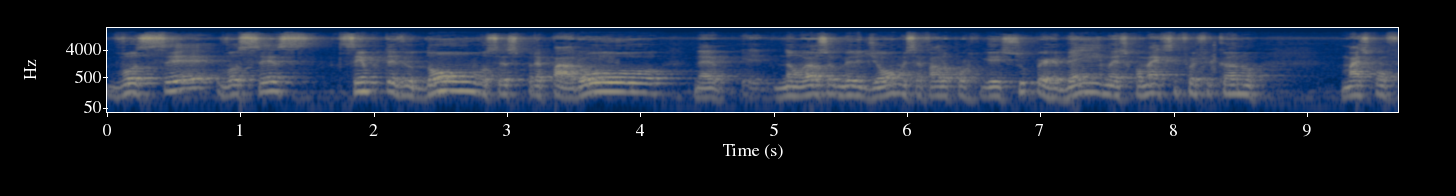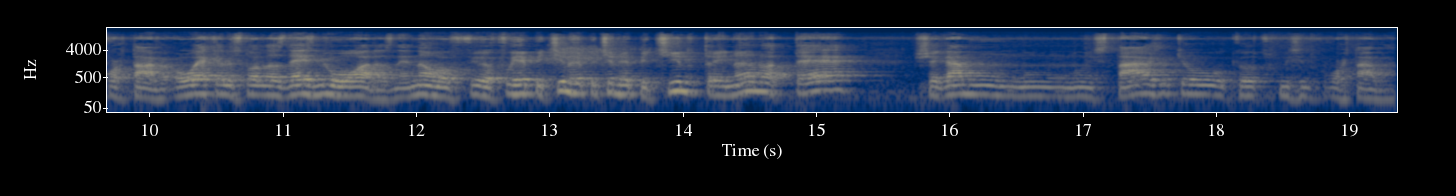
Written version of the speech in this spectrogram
você, você sempre teve o dom, você se preparou, né? não é o seu primeiro idioma, você fala português super bem, mas como é que você foi ficando mais confortável? Ou é aquela história das 10 mil horas, né? Não, eu fui, eu fui repetindo, repetindo, repetindo, treinando até chegar num, num, num, estágio que eu, que eu me sinto confortável.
